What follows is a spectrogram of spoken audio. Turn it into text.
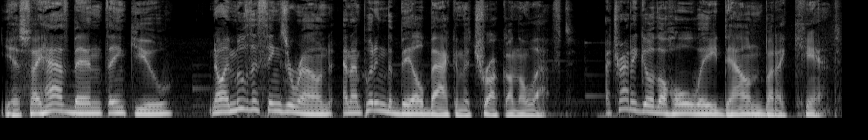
Yes, I have been, thank you. Now I move the things around and I'm putting the bale back in the truck on the left. I try to go the whole way down, but I can't.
